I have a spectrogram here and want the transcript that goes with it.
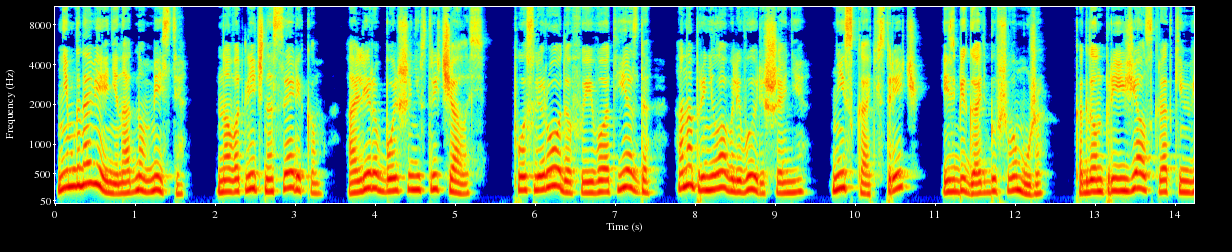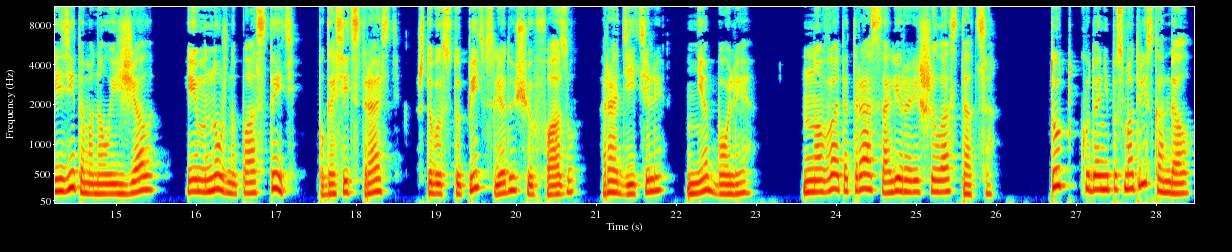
ни мгновения на одном месте. Но вот лично с Эриком Алира больше не встречалась. После родов и его отъезда она приняла волевое решение не искать встреч, избегать бывшего мужа. Когда он приезжал с кратким визитом, она уезжала. Им нужно поостыть, погасить страсть, чтобы вступить в следующую фазу. Родители, не более. Но в этот раз Алира решила остаться. Тут, куда ни посмотри, скандал.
